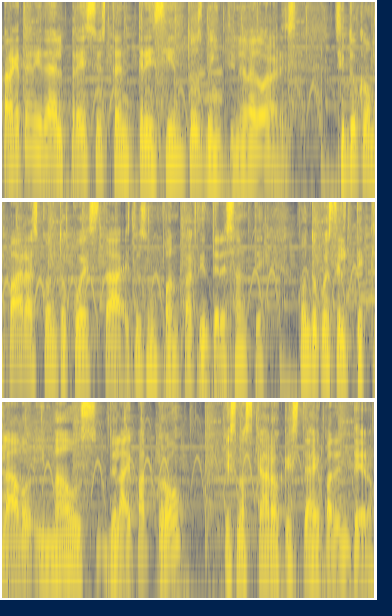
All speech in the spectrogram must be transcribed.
Para que tengan idea, el precio está en 329 dólares. Si tú comparas cuánto cuesta, esto es un fun fact interesante, cuánto cuesta el teclado y mouse del iPad Pro, es más caro que este iPad entero.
